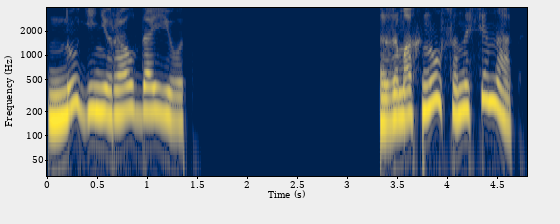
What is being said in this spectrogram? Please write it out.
Ну, генерал дает. Замахнулся на Сенат.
